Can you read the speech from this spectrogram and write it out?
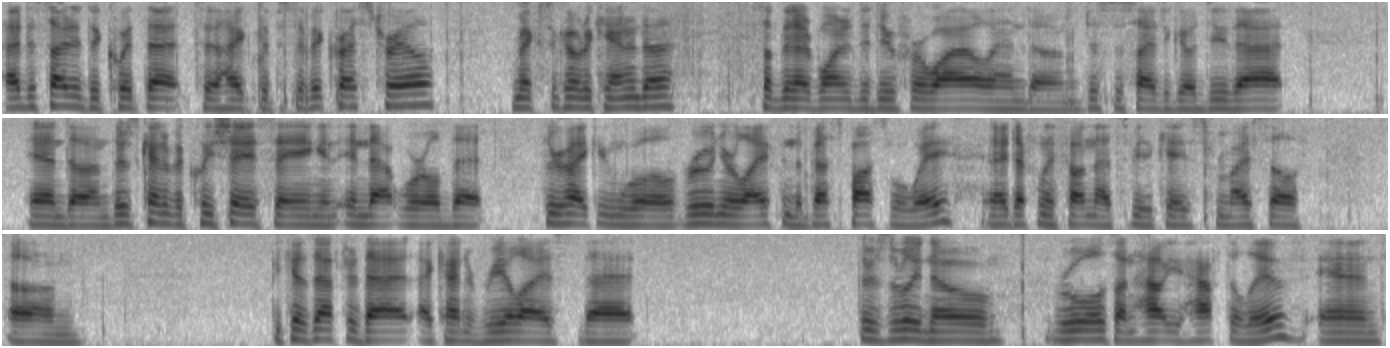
I decided to quit that to hike the Pacific Crest Trail from Mexico to Canada, something I'd wanted to do for a while and um, just decided to go do that. And um, there's kind of a cliche saying in, in that world that through hiking will ruin your life in the best possible way. And I definitely found that to be the case for myself. Um, because after that, I kind of realized that there's really no rules on how you have to live. And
